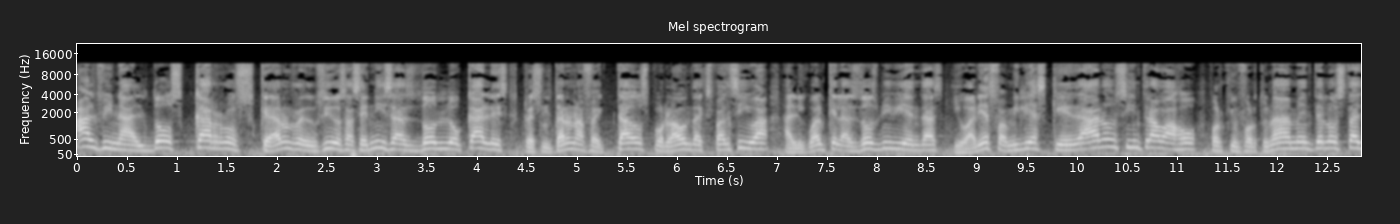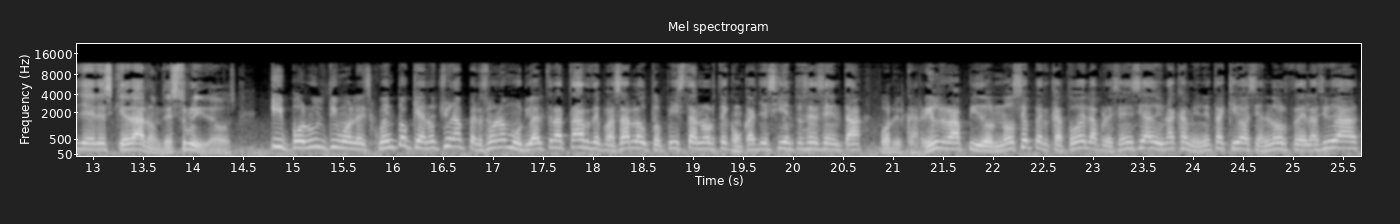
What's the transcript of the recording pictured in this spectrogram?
Al final, dos carros quedaron reducidos a cenizas, dos locales resultaron afectados por la onda expansiva, al igual que las dos viviendas y varias familias quedaron sin trabajo porque infortunadamente los talleres quedaron destruidos. Y por último les cuento que anoche una persona murió al tratar de pasar la autopista norte con calle 160 por el carril rápido. No se percató de la presencia de una camioneta que iba hacia el norte de la ciudad.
